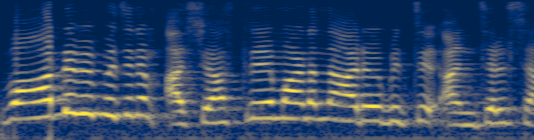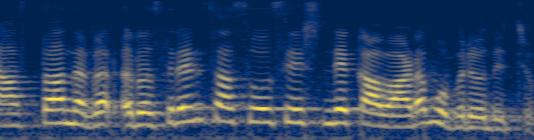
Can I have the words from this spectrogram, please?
വാർഡ് വിഭജനം അശാസ്ത്രീയമാണെന്ന് ആരോപിച്ച് അഞ്ചൽ ശാസ്താനഗർ റെസിഡൻസ് അസോസിയേഷന്റെ കവാടം ഉപരോധിച്ചു.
